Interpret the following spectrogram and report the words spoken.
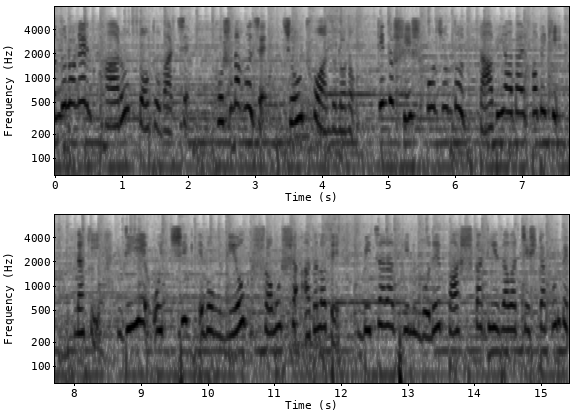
আন্দোলনের ধারও তত বাড়ছে। ঘোষণা হয়েছে যৌথ আন্দোলনও, কিন্তু শেষ পর্যন্ত দাবি আদায় হবে কি? নাকি ডিএ ঐচ্ছিক এবং নিয়োগ সমস্যা আদালতে বিচারাধীন বলে পাশ কাটিয়ে যাওয়ার চেষ্টা করবে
